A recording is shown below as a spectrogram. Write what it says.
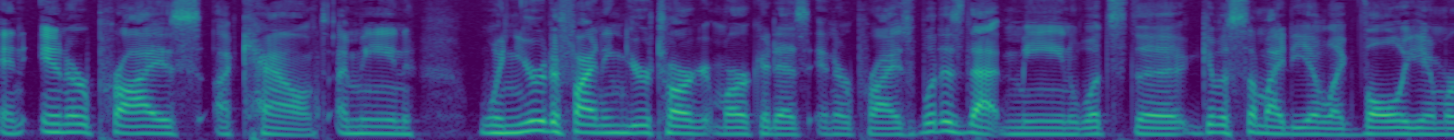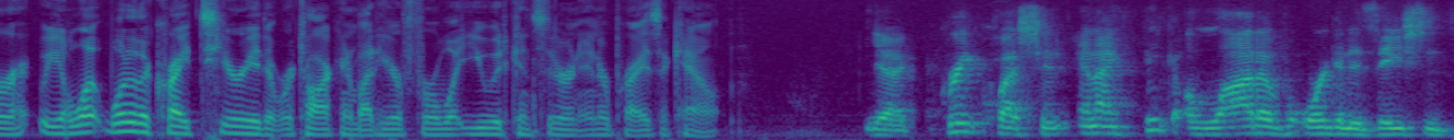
an enterprise account, I mean when you're defining your target market as enterprise, what does that mean? What's the give us some idea of like volume or you know what what are the criteria that we're talking about here for what you would consider an enterprise account? Yeah, great question. And I think a lot of organizations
